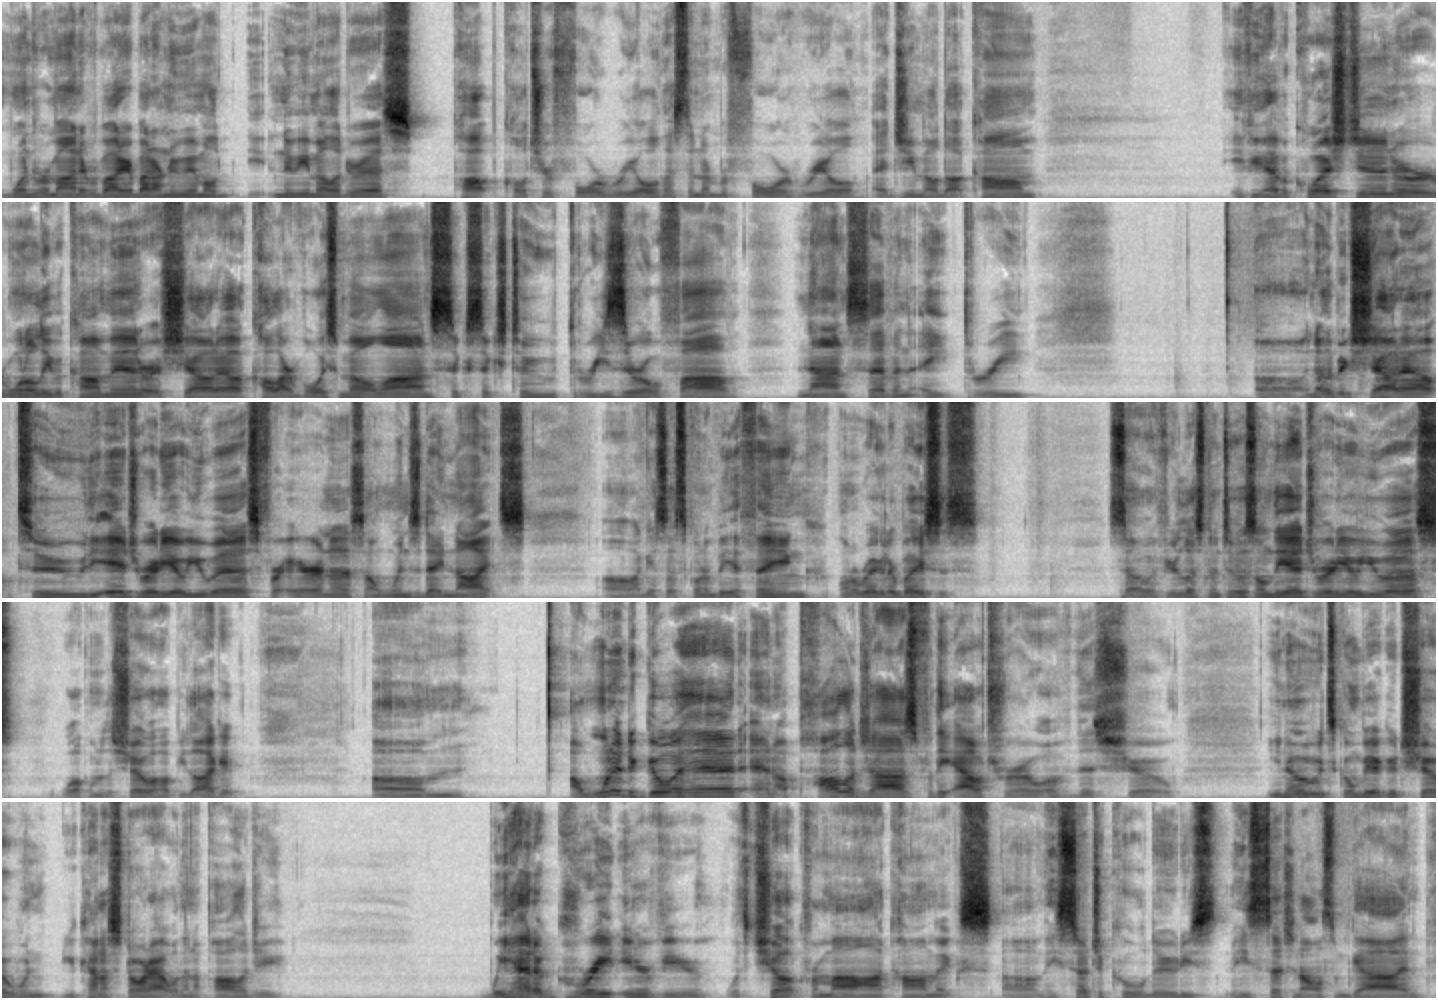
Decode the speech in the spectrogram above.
Want to remind everybody about our new email new email address pop culture for real that's the number four real at gmail.com if you have a question or want to leave a comment or a shout out, call our voicemail line 662 305 9783. Uh, another big shout out to the Edge Radio US for airing us on Wednesday nights. Uh, I guess that's going to be a thing on a regular basis. So if you're listening to us on the Edge Radio US, welcome to the show. I hope you like it. Um, I wanted to go ahead and apologize for the outro of this show. You know, it's going to be a good show when you kind of start out with an apology. We had a great interview with Chuck from High Comics. Um, he's such a cool dude. He's he's such an awesome guy, and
